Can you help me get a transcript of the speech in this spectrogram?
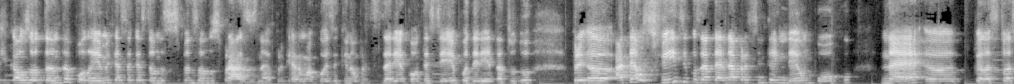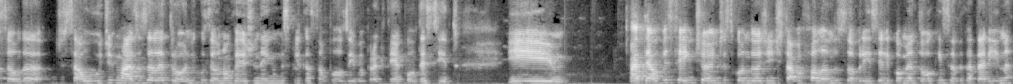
que causou tanta polêmica essa questão da suspensão dos prazos, né? Porque era uma coisa que não precisaria acontecer, poderia estar tá tudo. Uh, até os físicos, até dá para se entender um pouco, né, uh, pela situação da, de saúde, mas os eletrônicos eu não vejo nenhuma explicação plausível para que tenha acontecido. E até o Vicente, antes, quando a gente estava falando sobre isso, ele comentou que em Santa Catarina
